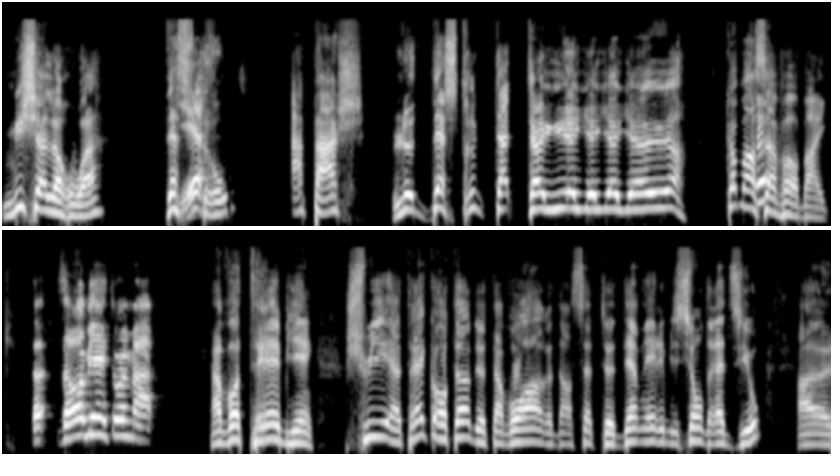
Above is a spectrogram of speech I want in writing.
Michel Leroy, Destro, Apache, le destructateur. Comment ça va, Mike? Ça, ça va bien, toi, Marc? Ça va très bien. Je suis euh, très content de t'avoir dans cette dernière émission de radio. Euh,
